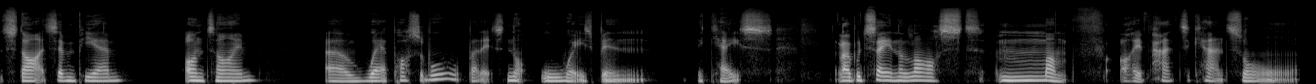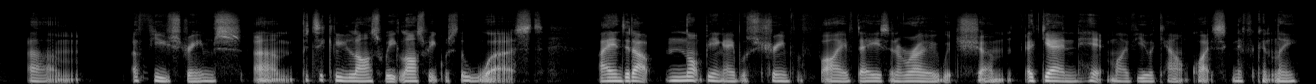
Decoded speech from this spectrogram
start at 7 p.m. on time, uh, where possible, but it's not always been the case. I would say in the last month, I've had to cancel um, a few streams, um, particularly last week. Last week was the worst. I ended up not being able to stream for five days in a row, which um, again hit my view account quite significantly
